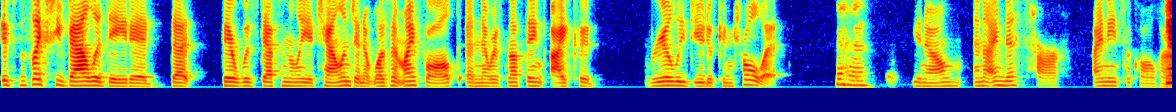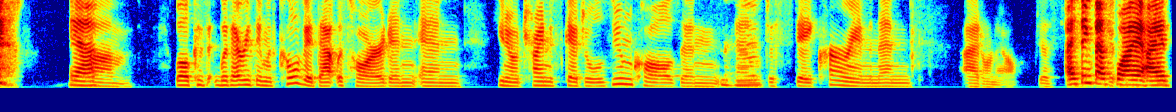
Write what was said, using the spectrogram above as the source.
it was like she validated that there was definitely a challenge and it wasn't my fault and there was nothing I could really do to control it. Mm-hmm. You know, and I miss her. I need to call her. yeah. Um, well, because with everything with COVID, that was hard, and and you know, trying to schedule Zoom calls and mm-hmm. and just stay current, and then I don't know, just. I think that's why I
